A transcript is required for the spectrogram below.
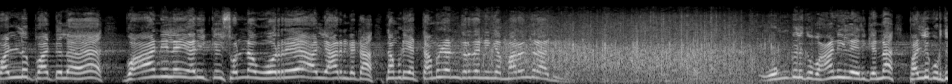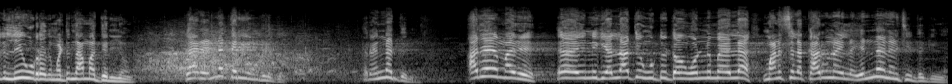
பள்ளு பாட்டுல வானிலை அறிக்கை சொன்ன ஒரே ஆள் யாருன்னு கேட்டா நம்முடைய தமிழன்கிறத நீங்க மறந்துடாதீங்க. உங்களுக்கு வானிலை அறிக்கைன்னா பள்ளிக்கூடத்துக்கு லீவ் விடுறது மட்டும்தாம்மா தெரியும். வேற என்ன தெரியும் உங்களுக்கு? வேற என்ன தெரியும்? அதே மாதிரி இன்னைக்கு எல்லாத்தையும் விட்டுட்டோம் ஒண்ணுமே இல்லை மனசுல கருணை இல்லை. என்ன நினைச்சிட்டு இருக்கீங்க?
